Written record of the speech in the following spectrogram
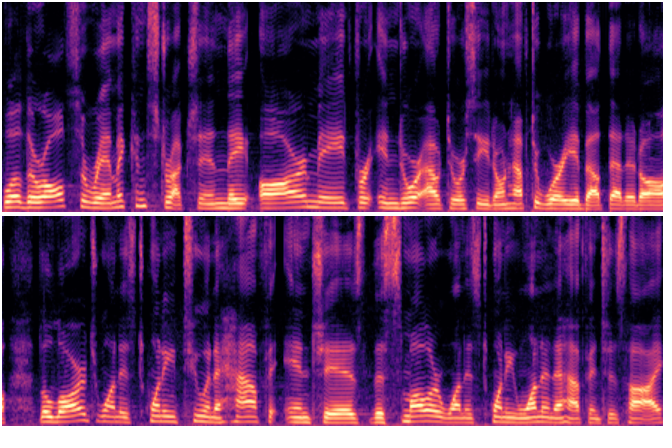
Well, they're all ceramic construction. They are made for indoor, outdoor, so you don't have to worry about that at all. The large one is 22 and a half inches. The smaller one is 21 and a half inches high,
